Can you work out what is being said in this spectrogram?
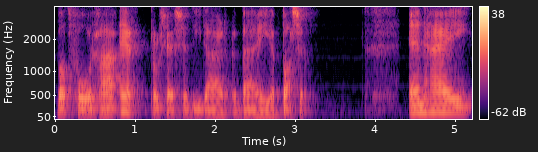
wat voor HR-processen die daarbij eh, passen. En hij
